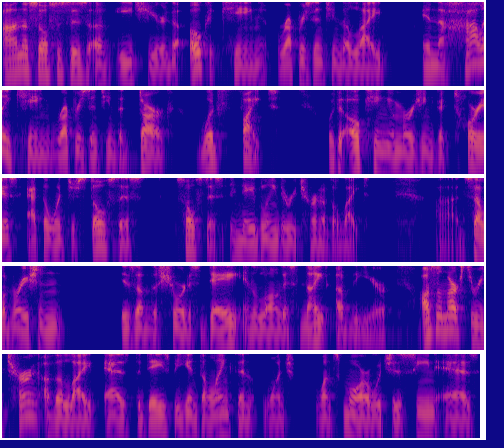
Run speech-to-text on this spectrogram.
on the solstices of each year, the Oak King, representing the light, and the Holly King, representing the dark, would fight, with the Oak King emerging victorious at the winter solstice, solstice enabling the return of the light. Uh, the celebration is of the shortest day and longest night of the year. Also marks the return of the light as the days begin to lengthen once once more, which is seen as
